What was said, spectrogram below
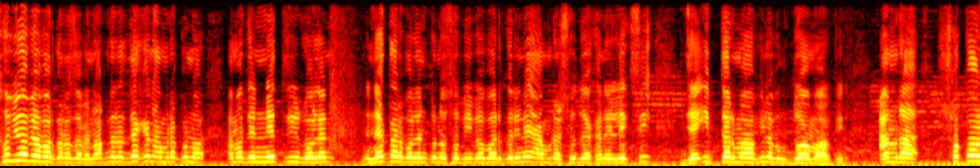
ছবিও ব্যবহার করা যাবে না। আপনারা দেখেন আমরা কোনো আমাদের নেত্রী বলেন নেতার বলেন কোনো ছবি ব্যবহার করি না আমরা শুধু এখানে লিখছি যে ইফতার মাহফিল এবং দোয়া মাহফিল। আমরা সকল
